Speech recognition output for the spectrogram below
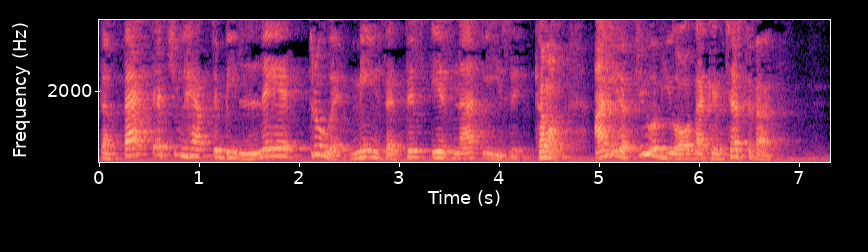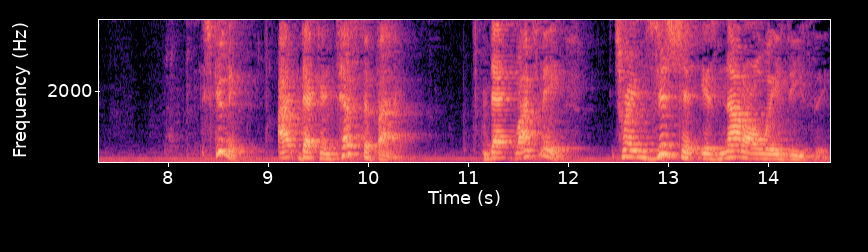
The fact that you have to be led through it means that this is not easy. Come on. I need a few of you all that can testify. Excuse me. I, that can testify that, watch me, transition is not always easy.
